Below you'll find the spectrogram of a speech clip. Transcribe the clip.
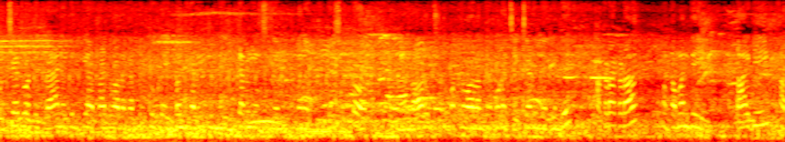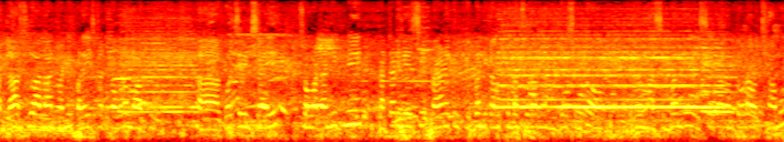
వచ్చేటువంటి ప్రయాణికులకి అట్లాంటి వాళ్ళకందరికీ కూడా ఇబ్బంది కలుగుతుంది. ఇన్కన్వీనియన్స్ జరుగుతుందనే ఉద్దేశంతో మేము రావడం చుట్టుపక్కల వాళ్ళందరూ కూడా చెక్ చేయడం జరిగింది. అక్కడక్కడ కొంతమంది తాగి ఆ గ్లాసులు అలాంటివన్నీ పడేసినట్టుగా కూడా మాకు గోచరించాయి. సో వాటన్నింటినీ కట్టడి చేసి ప్రయాణికులకు ఇబ్బంది కలగకుండా చూడాలనే ఉద్దేశంతో మేము మా సిబ్బంది ఎస్ఐ వాళ్ళంతా కూడా వచ్చినాము.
